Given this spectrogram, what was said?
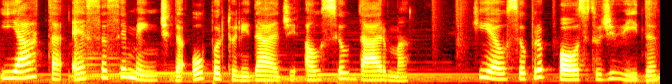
e ata essa semente da oportunidade ao seu Dharma, que é o seu propósito de vida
